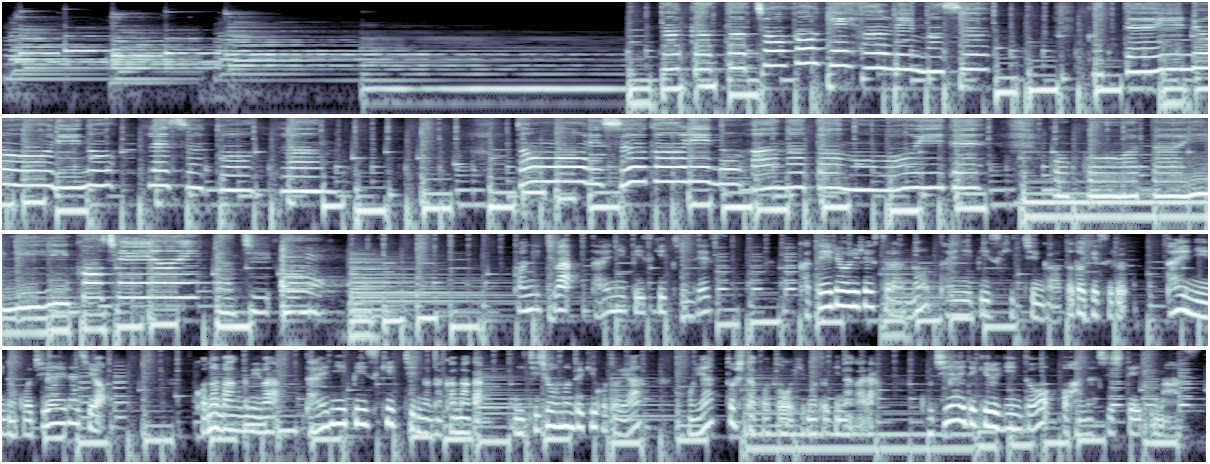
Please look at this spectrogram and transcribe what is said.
中田町にあります。家庭料理のレストラン。通りすがりのあなたもおいで。ここは第二ご自愛ラジオ。こんにちは、イニーピースキッチンです。家庭料理レストランのタイニーピースキッチンがお届けする第2のご自愛ラジオ。この番組はタイニーピースキッチンの仲間が日常の出来事やもやっとしたことを紐解きながらご自愛できるヒントをお話ししていきます。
